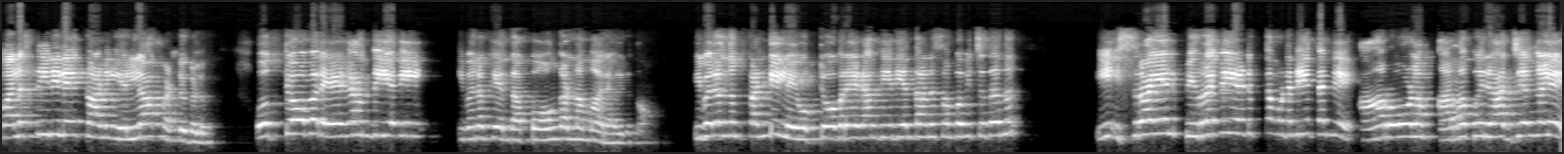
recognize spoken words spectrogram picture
പലസ്തീനിലേക്കാണ് എല്ലാ കണ്ണുകളും. ഒക്ടോബർ ഏഴാം തീയതി ഇവനൊക്കെ എന്താ പോങ്കണ്ണന്മാരായിരുന്നോ ഇവരൊന്നും കണ്ടില്ലേ ഒക്ടോബർ ഏഴാം തീയതി എന്താണ് സംഭവിച്ചതെന്ന്? ഈ ഇസ്രായേൽ പിറവിയെടുത്ത ഉടനെ തന്നെ ആറോളം അറബ് രാജ്യങ്ങളെ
